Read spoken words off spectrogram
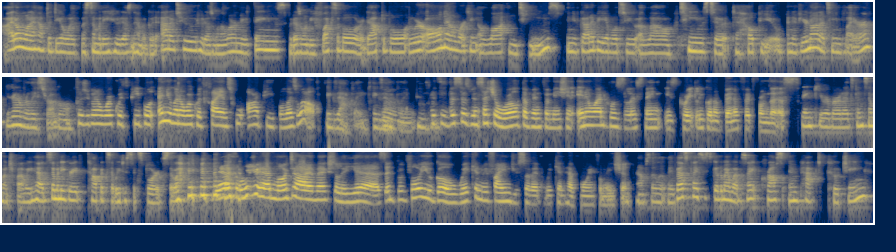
I don't want to have to deal with, with somebody who doesn't have a good attitude, who doesn't want to learn new things, who doesn't want to be flexible or adaptable. We're all now working a lot in teams, and you've got to be able to allow teams to, to help you. And if you're not a team player, you're going to really struggle. Because you're going to work with people and you're going to work with clients who are people as well. Exactly. Exactly. Mm-hmm. Mm-hmm. This has been such a wealth of information. Anyone who's listening is greatly going to benefit from this. Thank you, Roberta. It's been so much fun. we've had so many great topics that we just explored. So yes, I wish we had more time actually. Yes. And before you go, where can we find you so that we can have more information? Absolutely. Best place is to go to my website, Cross Impact Coaching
